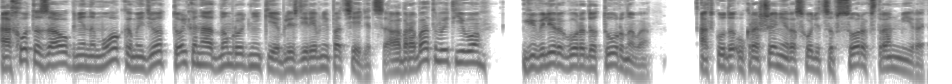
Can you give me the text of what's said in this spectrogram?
Охота за огненным оком идет только на одном руднике, близ деревни Подседица, а обрабатывает его ювелиры города Турнова, откуда украшения расходятся в 40 стран мира.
